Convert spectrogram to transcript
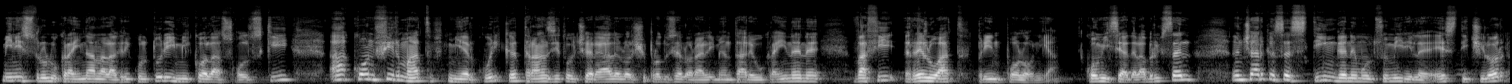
ministrul ucrainean al agriculturii, Mikola Solski, a confirmat miercuri că tranzitul cerealelor și produselor alimentare ucrainene va fi reluat prin Polonia. Comisia de la Bruxelles încearcă să stingă nemulțumirile esticilor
